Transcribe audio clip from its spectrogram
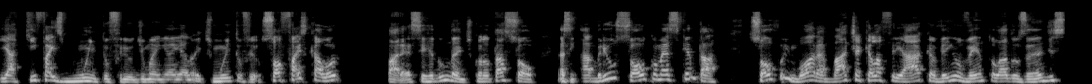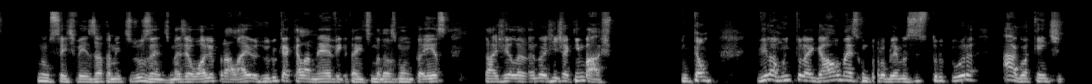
E aqui faz muito frio de manhã e à noite, muito frio. Só faz calor, parece redundante, quando tá sol. Assim, abriu o sol, começa a esquentar. Sol foi embora, bate aquela friaca, vem o vento lá dos Andes, não sei se veio exatamente dos Andes, mas eu olho para lá e eu juro que aquela neve que está em cima das montanhas está gelando a gente aqui embaixo. Então, vila muito legal, mas com problemas de estrutura. Água quente,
